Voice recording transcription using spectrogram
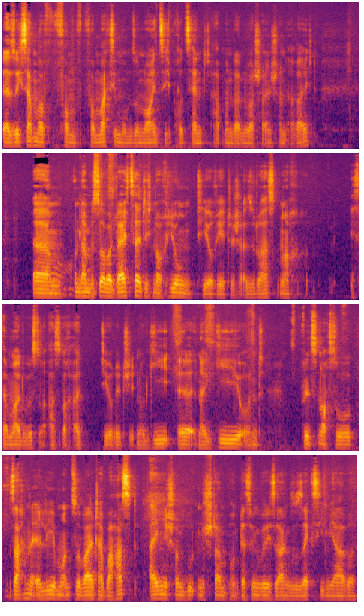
also ich sag mal, vom, vom Maximum so 90 Prozent hat man dann wahrscheinlich schon erreicht. Ähm, oh, okay. Und dann bist du aber gleichzeitig noch jung, theoretisch. Also du hast noch, ich sag mal, du bist, hast noch halt theoretisch Energie, äh, Energie und willst noch so Sachen erleben und so weiter, aber hast eigentlich schon einen guten Standpunkt. Deswegen würde ich sagen, so sechs, sieben Jahre,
